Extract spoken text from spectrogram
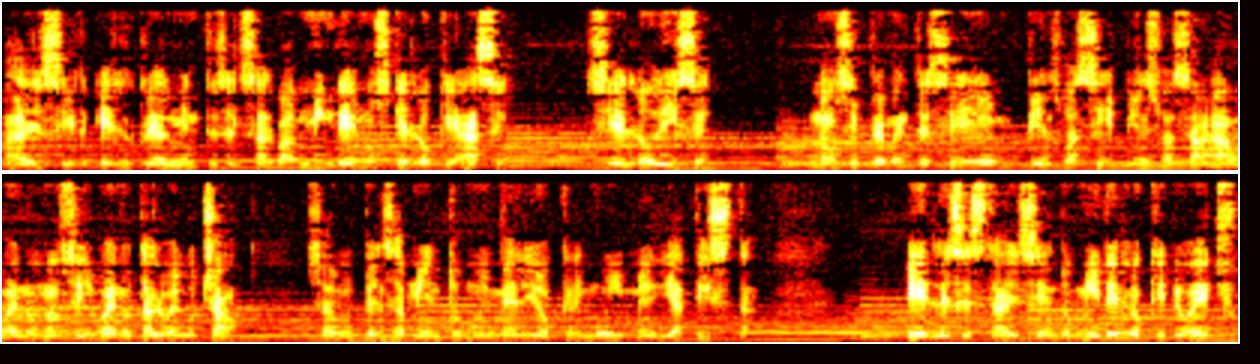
a decir, Él realmente es el Salvador. Miremos qué es lo que hace. Si Él lo dice, no simplemente sí, pienso así, pienso así, ah, bueno, no, sí, bueno, tal luego, chao. O sea, un pensamiento muy mediocre, muy inmediatista. Él les está diciendo, miren lo que yo he hecho,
